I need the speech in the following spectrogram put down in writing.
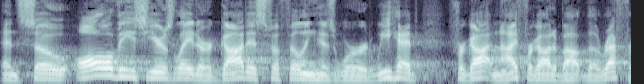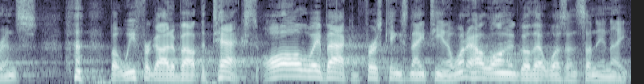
And so, all these years later, God is fulfilling his word. We had forgotten, I forgot about the reference but we forgot about the text all the way back in 1 Kings 19. I wonder how long ago that was on Sunday night.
